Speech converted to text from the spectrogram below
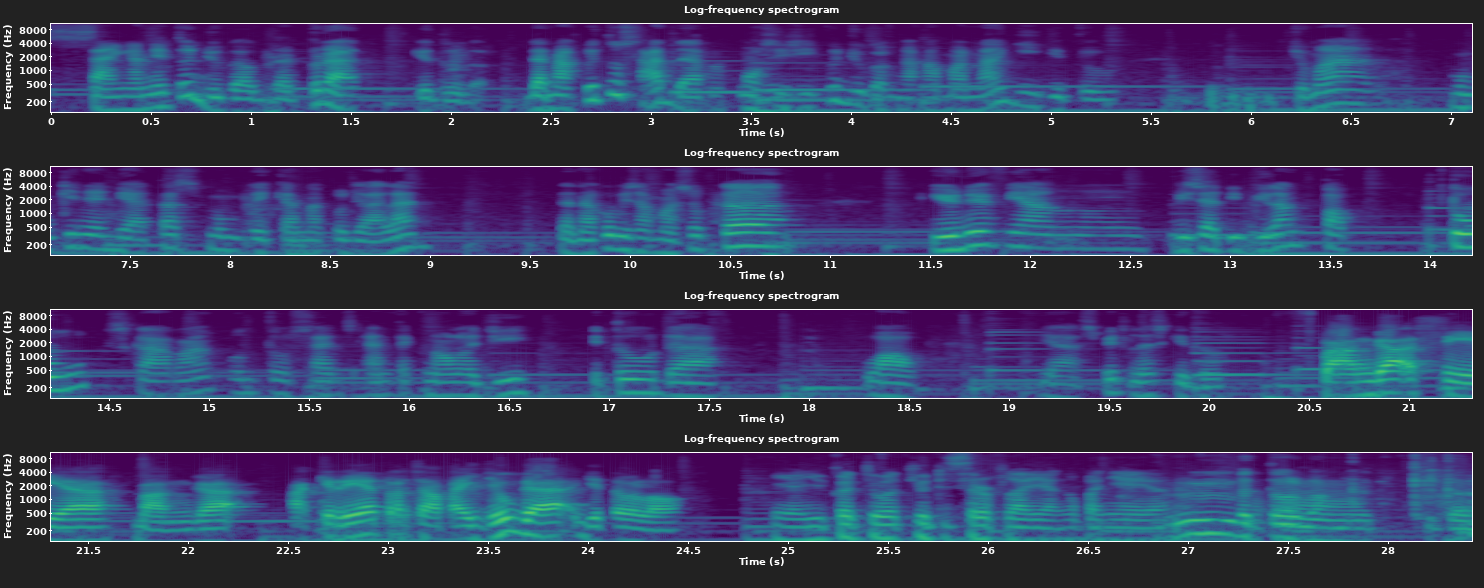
saingannya itu juga berat-berat gitu loh. Dan aku itu sadar posisiku juga nggak aman lagi gitu. Cuma mungkin yang di atas memberikan aku jalan dan aku bisa masuk ke univ yang bisa dibilang top 2 sekarang untuk science and technology itu udah wow ya speedless gitu Bangga sih ya, bangga. Akhirnya tercapai juga gitu loh. ya you got what you deserve lah ya anggapannya ya hmm, betul Hmm. banget gitu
